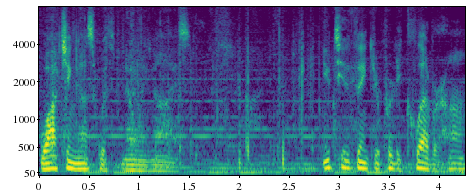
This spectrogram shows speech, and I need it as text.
watching us with knowing eyes. You two think you're pretty clever, huh?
